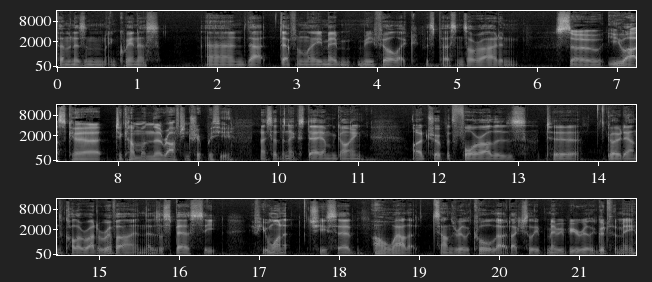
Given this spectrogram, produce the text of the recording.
feminism and queerness and that definitely made me feel like this person's all right. And so you ask her to come on the rafting trip with you. I said the next day I'm going on a trip with four others to go down the Colorado River, and there's a spare seat if you want it. She said, "Oh wow, that sounds really cool. That would actually maybe be really good for me."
